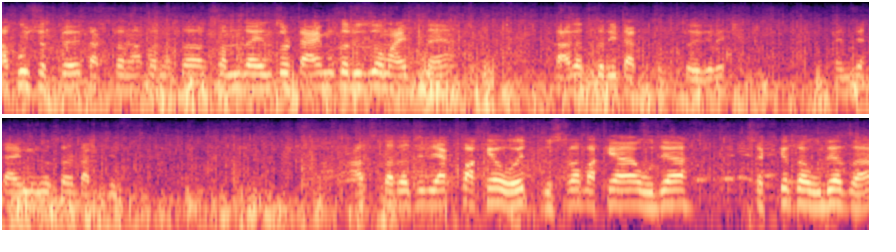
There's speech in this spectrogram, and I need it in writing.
टाकू शकतो टाकताना पण आता समजा यांचा टाईम कधी जो माहीत नाही. कागद कधी टाकतात वगैरे. त्यांच्या टायमिंगनुसार टाकतील. आज कदाचित एक पाक्या होईत दुसरा पाक्या उद्या शक्यता उद्याचा.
